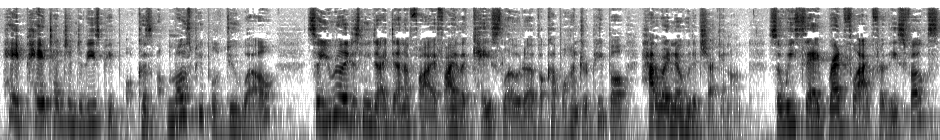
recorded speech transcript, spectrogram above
hey, pay attention to these people, because most people do well. So you really just need to identify if I have a caseload of a couple hundred people, how do I know who to check in on? So we say red flag for these folks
